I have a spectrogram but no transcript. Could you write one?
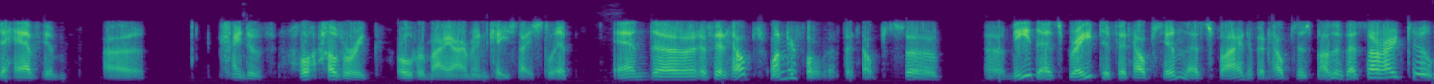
to have him uh, kind of ho- hovering over my arm in case I slip. And uh, if it helps, wonderful. If it helps uh, uh, me, that's great. If it helps him, that's fine. If it helps his mother, that's all right too.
